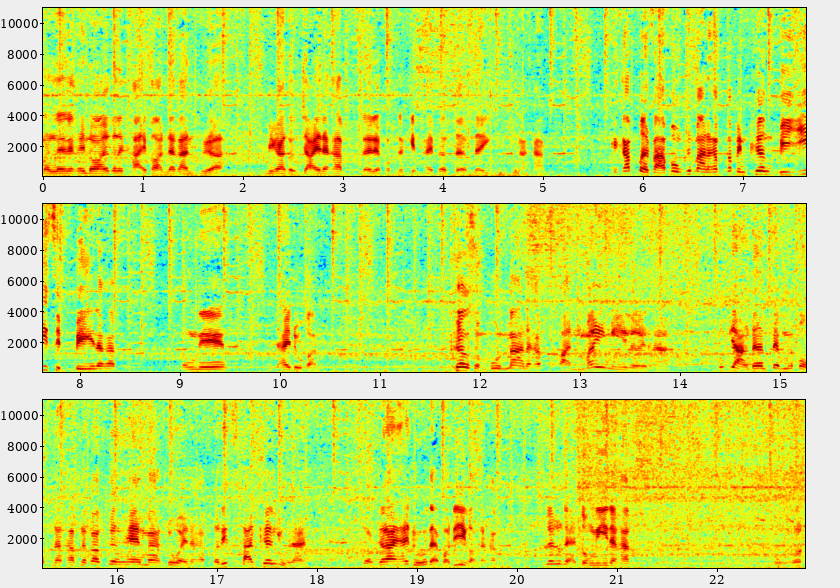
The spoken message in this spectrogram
มันเล็กน้อยก็เลยขายก่อนแล้วกันเผื่อมีการสนใจนะครับแล้วเดี๋ยวผมจะเก็บให้เพิ่มเติมได้อีกนะครับครับเปิดฝากระโปรงขึ้นมานะครับก็เป็นเครื่อง B20B นะครับ ตรงนี้จะให้ดูก่อน เครื่องสมบูรณ์มากนะครับควันไม่มีเลยนะฮะ ทุกอย่างเดินเต็มระบบนะครับ แล้วก็เครื่องแห้งมากด้วยนะครับ ตอนนี้สตาร์ทเครื่องอยู่นะผมจะได้ให้ดูตั้งแต่บอดี้ก่อนนะครับ เริ่มตั้งแต่ตรงนี้นะครับโอ้โหรถ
